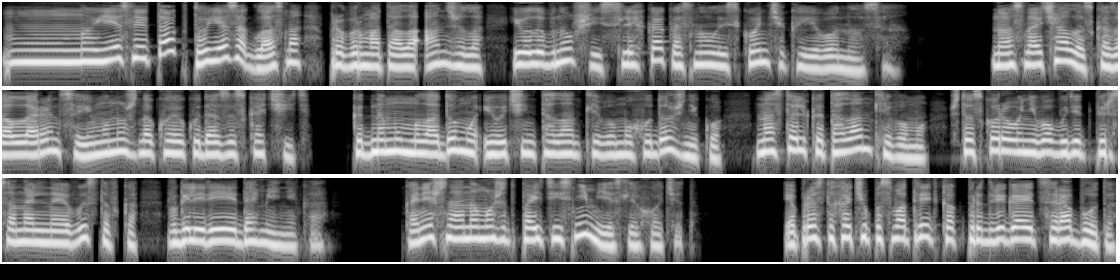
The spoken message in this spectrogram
«Ну, если так, то я согласна», — пробормотала Анжела и, улыбнувшись, слегка коснулась кончика его носа. «Но сначала, — сказал Лоренцо, — ему нужно кое-куда заскочить. К одному молодому и очень талантливому художнику, настолько талантливому, что скоро у него будет персональная выставка в галерее Доменика. Конечно, она может пойти с ним, если хочет. Я просто хочу посмотреть, как продвигается работа,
